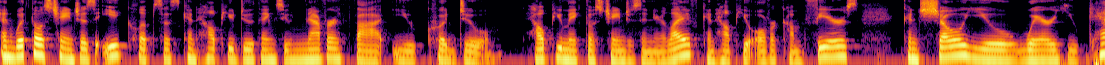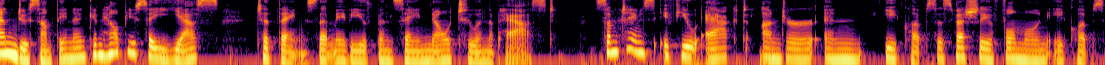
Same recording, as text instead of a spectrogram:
And with those changes, eclipses can help you do things you never thought you could do help you make those changes in your life, can help you overcome fears, can show you where you can do something, and can help you say yes to things that maybe you've been saying no to in the past. Sometimes, if you act under an eclipse, especially a full moon eclipse,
